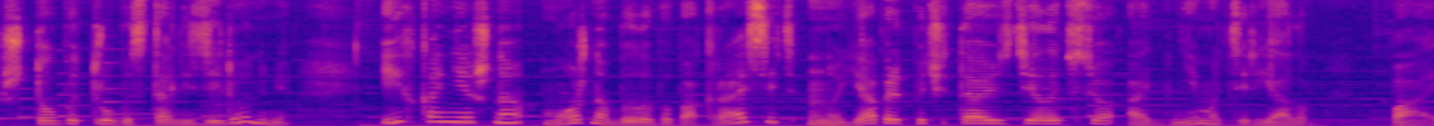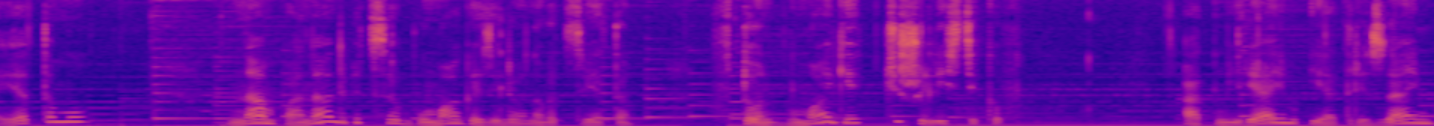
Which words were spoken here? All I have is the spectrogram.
Чтобы трубы стали зелеными, их, конечно, можно было бы покрасить, но я предпочитаю сделать все одним материалом. Поэтому нам понадобится бумага зеленого цвета в тон бумаги чешелистиков. Отмеряем и отрезаем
